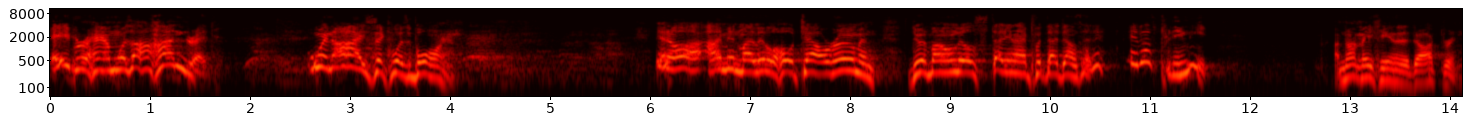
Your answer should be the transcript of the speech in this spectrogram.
Abraham was a hundred when Isaac was born. You know, I'm in my little hotel room and doing my own little study and I put that down and said, hey, that's pretty neat. I'm not making it a doctrine.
